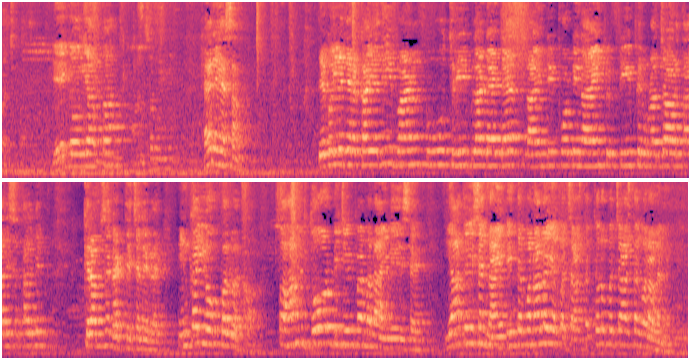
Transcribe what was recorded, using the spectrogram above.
पचपन। ये क्या हो गया आपका? आंसर हो गया। है ऐसा। देखो, ये दे रखा है यदि one, two, three plus dot dash nineteen forty nine fifty फिर उनचास, अड़तालीस सैतालीस क्रम से घटते चले गए। इनका योगफल बताओ। तो हम दो डिजिट में बनाएँगे इसे। या तो इसे नाइनटीन तक बना लो या पचास तक। चलो, पचास तक बना लेंगे।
